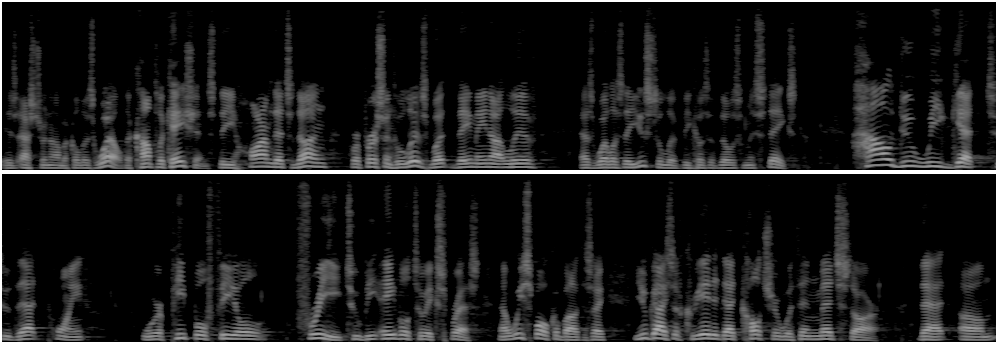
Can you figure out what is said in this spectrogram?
is astronomical as well. The complications, the harm that's done for a person who lives, but they may not live as well as they used to live because of those mistakes. How do we get to that point where people feel free to be able to express? Now, we spoke about this. Right? You guys have created that culture within MedStar that um,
